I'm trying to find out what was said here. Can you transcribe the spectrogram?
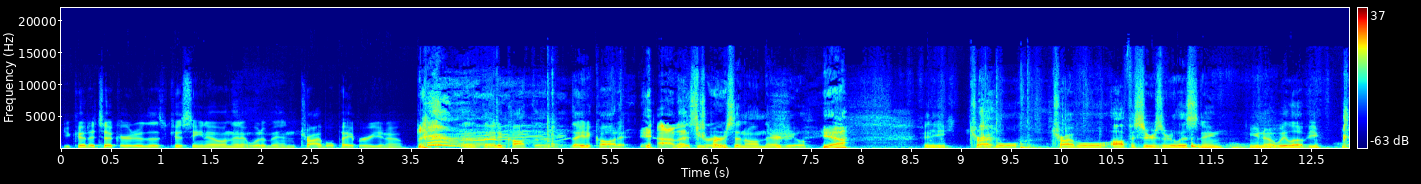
you could have took her to the casino, and then it would have been tribal paper. You know, they'd have caught the they'd have caught it. Yeah, that's true. person on their deal. Yeah, If any tribal tribal officers are listening, you know we love you.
